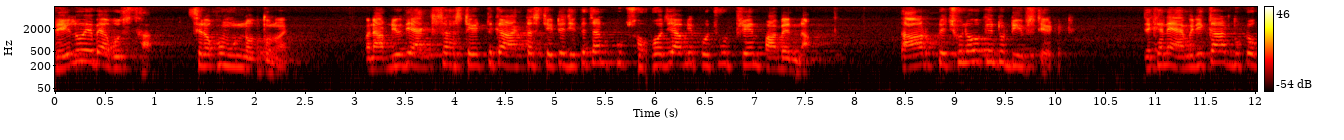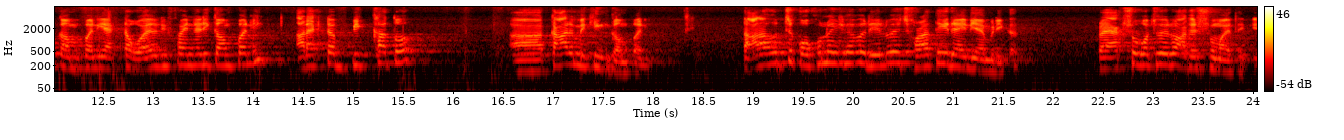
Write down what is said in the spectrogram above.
রেলওয়ে ব্যবস্থা সেরকম উন্নত নয়। মানে আপনি যদি একটা স্টেট থেকে আরেকটা স্টেটে যেতে চান, খুব সহজে আপনি প্রচুর ট্রেন পাবেন না। তার পেছনেও কিন্তু ডিপ স্টেট যেখানে আমেরিকার দুটো কোম্পানি একটা অয়েল রিফাইনারি কোম্পানি আর একটা বিখ্যাত কার মেকিং কোম্পানি তারা হচ্ছে কখনো এইভাবে রেলওয়ে ছড়াতেই দেয়নি আমেরিকা প্রায় একশো বছরেরও আগের সময় থেকে।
